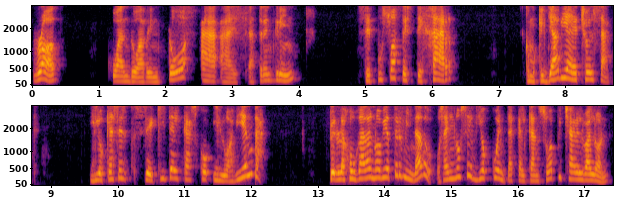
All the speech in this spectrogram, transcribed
Rod, cuando aventó a, Trent Green, se puso a festejar como que ya había hecho el sack y lo que hace es se quita el casco y lo avienta. Pero la jugada no había terminado. O sea, él no se dio cuenta que alcanzó a pichar el balón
